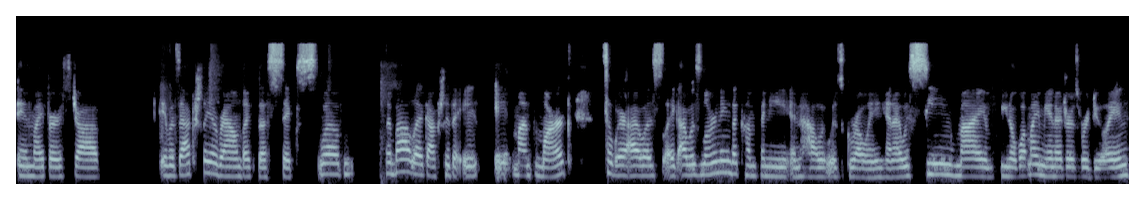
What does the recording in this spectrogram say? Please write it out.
in my first job, it was actually around like the six, well, about like actually the eight eight month mark to where I was like I was learning the company and how it was growing and I was seeing my you know what my managers were doing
